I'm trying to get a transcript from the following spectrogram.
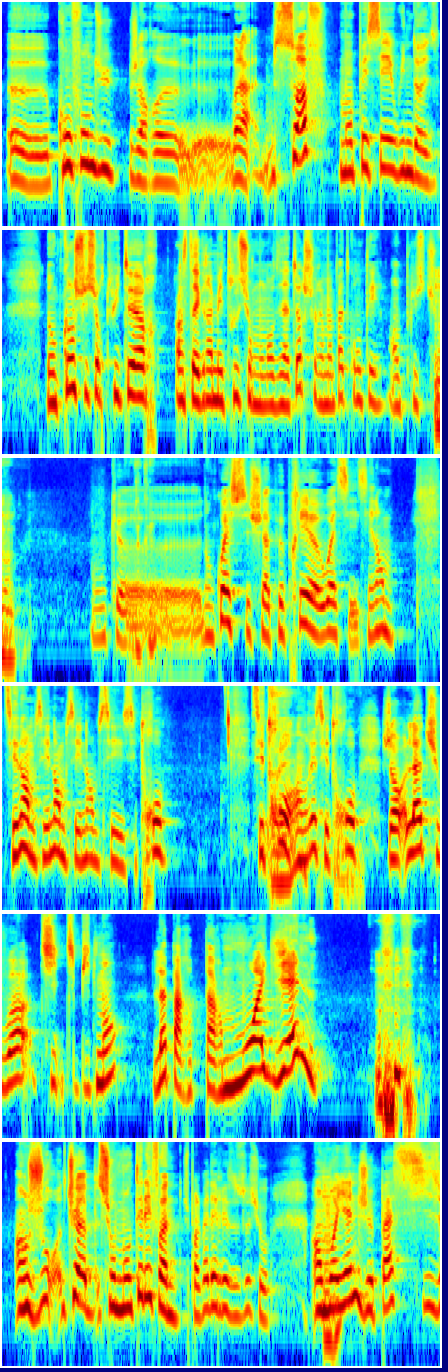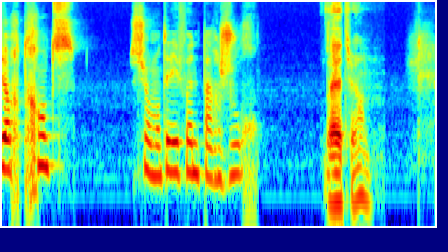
euh, confondus. Genre, euh, voilà, sauf mon PC Windows. Donc quand je suis sur Twitter, Instagram et tout sur mon ordinateur, je ne saurais même pas de compter en plus, tu vois. Donc, euh, donc ouais, je suis à peu près, ouais, c'est énorme. C'est énorme, c'est énorme, c'est énorme, c'est c'est trop. C'est trop, Ouais. en vrai, c'est trop. Genre là, tu vois, ty- typiquement, là, par, par moyenne, un jour, tu vois, sur mon téléphone, je parle pas des réseaux sociaux, en Mhm. moyenne, je passe 6h30 sur mon téléphone par jour. Ouais, tu vois.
